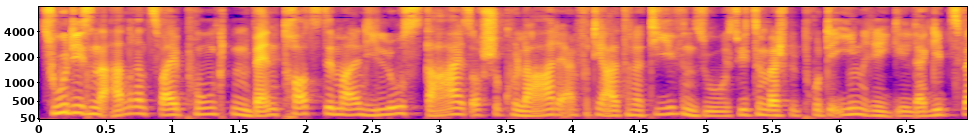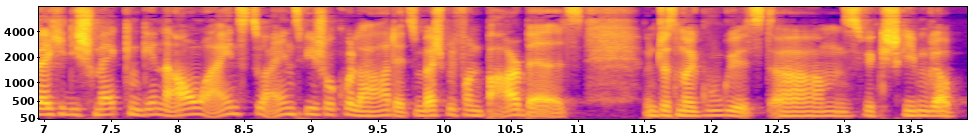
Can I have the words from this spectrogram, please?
zu diesen anderen zwei Punkten, wenn trotzdem mal die Lust da ist auf Schokolade, einfach die Alternativen suchst, wie zum Beispiel Proteinriegel. Da gibt's welche, die schmecken genau eins zu eins wie Schokolade, zum Beispiel von Barbells. Wenn du das mal googelst, ähm, das wird geschrieben, glaube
